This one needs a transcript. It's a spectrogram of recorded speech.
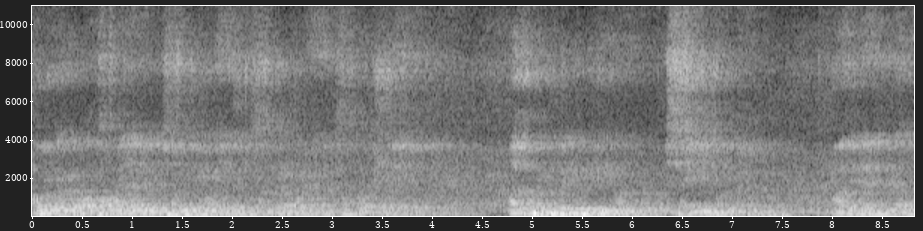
അവരുടെ ക്രോധമായാലും ശൗര്യമായാലും സങ്കടമായാലും സന്തോഷമായാലും അത് പ്രതിഫലിപ്പിക്കുന്ന ശൈലിയുണ്ട് അതിനെല്ലാം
